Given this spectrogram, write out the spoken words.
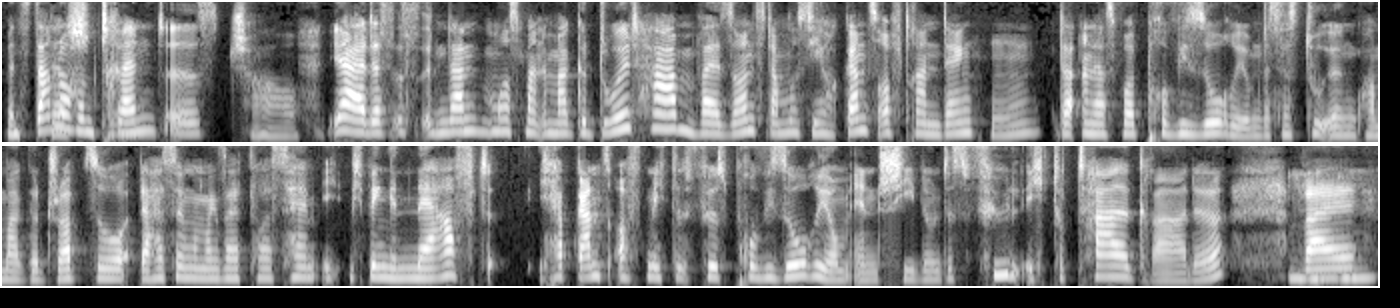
Wenn es dann das noch im Trend ist, ciao. Ja, das ist, dann muss man immer Geduld haben, weil sonst, da muss ich auch ganz oft dran denken, da, an das Wort Provisorium, das hast du irgendwann mal gedroppt, so, da hast du irgendwann mal gesagt, boah Sam, ich, ich bin genervt, ich habe ganz oft mich fürs Provisorium entschieden und das fühle ich total gerade, mhm. weil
